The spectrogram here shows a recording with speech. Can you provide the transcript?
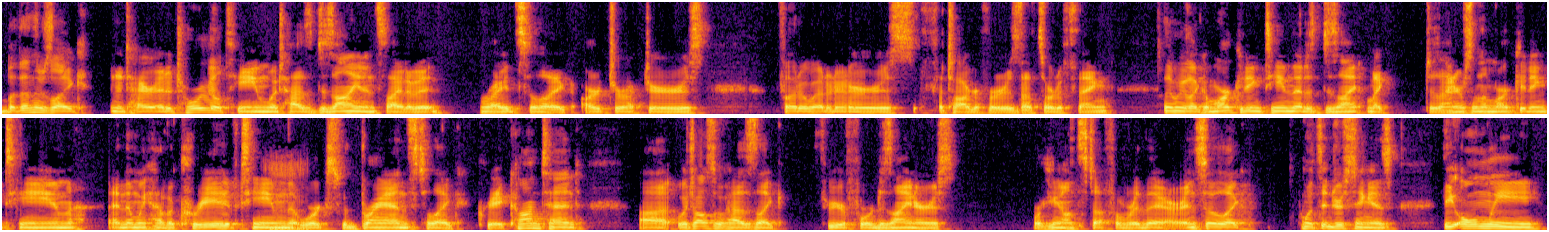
but then there's like an entire editorial team which has design inside of it, right? So like art directors, photo editors, photographers, that sort of thing. Then we have like a marketing team that is design like designers on the marketing team, and then we have a creative team that works with brands to like create content, uh, which also has like three or four designers working on stuff over there. And so like what's interesting is the only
